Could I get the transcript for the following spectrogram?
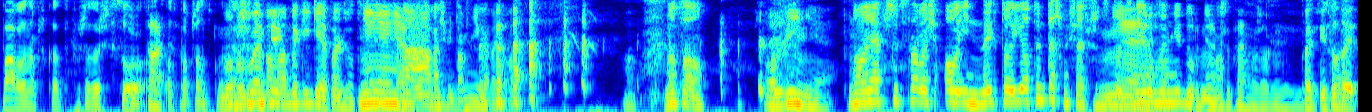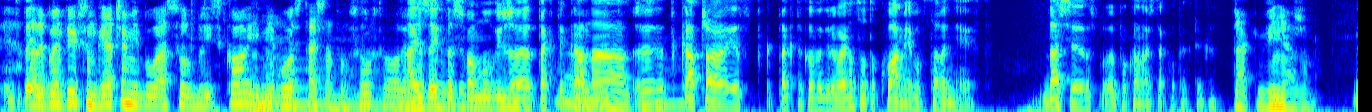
Paweł na przykład poszedłeś w sól Tak. od, od początku. Bo nie? byłem pie- na BGG, tak? Że to Nie, się- nie, nie. A, weź mi tam nie gadaj. No co? O winie. No jak przeczytałeś o innych, to i o tym też musiałeś przeczytać. Nie, nie rób ze mnie durnie. Nie No. czytałem żadnej Tak, i tutaj, i tutaj Ale byłem pierwszym graczem i była sól blisko i mnie było stać na tą sól, to... a jeżeli ktoś wam mówi, że taktyka No, na y, tkacza jest taktyką wygrywającą, to kłamie, bo wcale nie jest. Da się pokonać taką taktykę. Tak, winiarzem.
